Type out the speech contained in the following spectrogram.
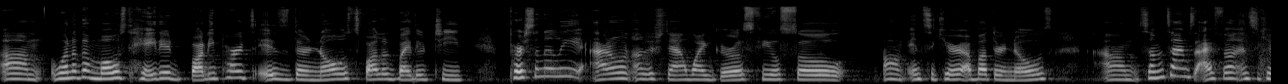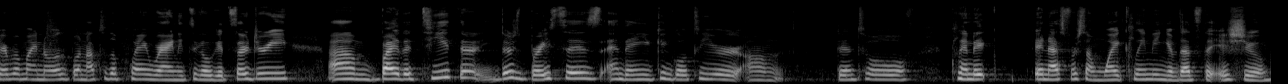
um, one of the most hated body parts is their nose followed by their teeth personally, I don't understand why girls feel so um, insecure about their nose. Um, sometimes I feel insecure about my nose, but not to the point where I need to go get surgery. Um, by the teeth, there, there's braces, and then you can go to your um, dental clinic and ask for some white cleaning if that's the issue.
